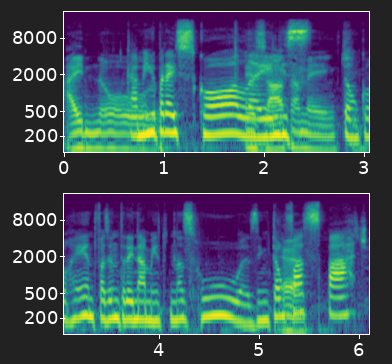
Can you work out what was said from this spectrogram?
aí no caminho para a escola, Exatamente. eles estão correndo, fazendo treinamento nas ruas. Então é. faz parte,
